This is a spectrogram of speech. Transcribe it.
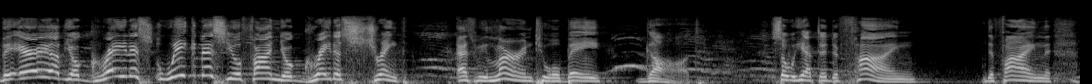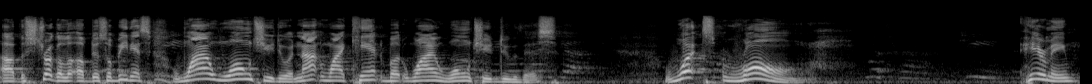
the area of your greatest weakness, you'll find your greatest strength as we learn to obey God. So we have to define define uh, the struggle of disobedience. Why won't you do it? Not why can't, but why won't you do this? What's wrong? Hear me.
